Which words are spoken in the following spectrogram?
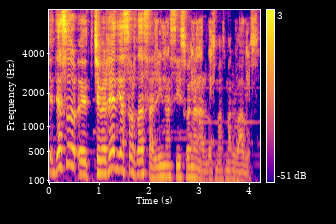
Díaz eh, Echeverría, Díaz Ordaz, Salinas sí suenan a los más malvados.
